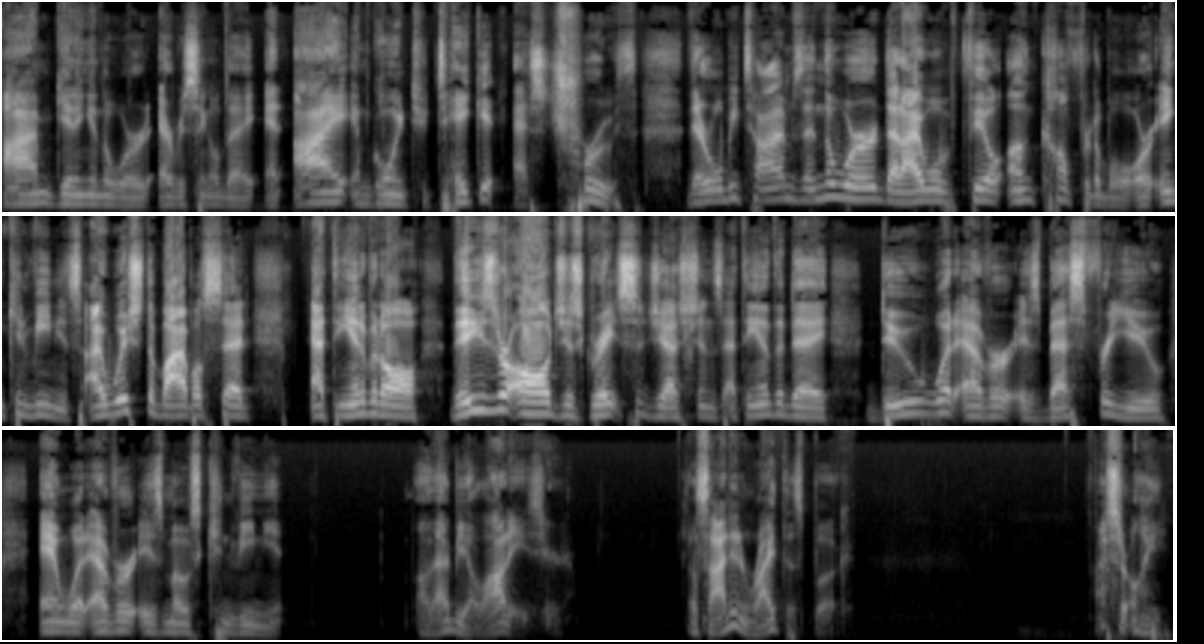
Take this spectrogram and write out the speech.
I'm getting in the Word every single day and I am going to take it as truth. There will be times in the Word that I will feel uncomfortable or inconvenienced. I wish the Bible said at the end of it all, these are all just great suggestions. At the end of the day, do whatever is best for you and whatever is most convenient. Oh, that'd be a lot easier. Listen, I didn't write this book. I certainly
